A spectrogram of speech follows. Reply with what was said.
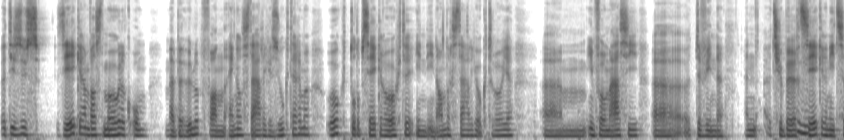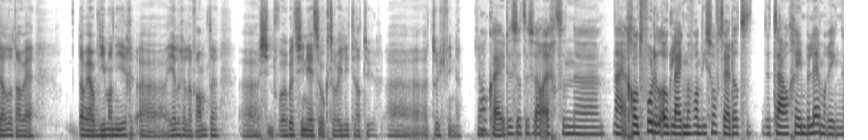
het is dus zeker en vast mogelijk om met behulp van Engelstalige zoektermen ook tot op zekere hoogte in, in anderstalige octrooien um, informatie uh, te vinden. En het gebeurt Mhm. mm. zeker niet zelden dat wij, dat wij op die manier uh, heel relevante, uh, bijvoorbeeld Chinese octrooiliteratuur terugvinden. Ja. Oké, okay, dus dat is wel echt een nou ja, groot voordeel ook lijkt me van die software, dat de taal geen belemmering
